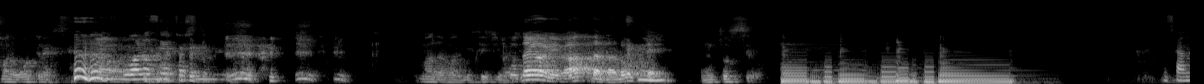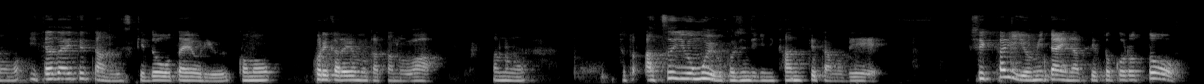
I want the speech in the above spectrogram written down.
まだ終わってないです。終わらせようとして。まだまだメッセージは。お便りがあっただろうって。本当っすよ。あの、いただいてたんですけど、お便りを、この、これから読む方のは、あの、ちょっと熱い思いを個人的に感じてたので、しっかり読みたいなっていうところと、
